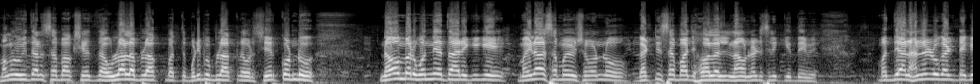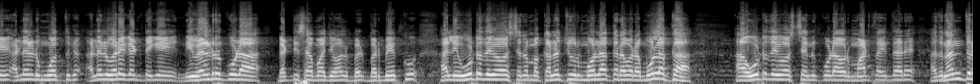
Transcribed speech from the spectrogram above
ಮಂಗಳೂರು ವಿಧಾನಸಭಾ ಕ್ಷೇತ್ರದ ಉಳ್ಳಾಲ ಬ್ಲಾಕ್ ಮತ್ತು ಮುಡಿಪು ಬ್ಲಾಕ್ನವರು ಸೇರಿಕೊಂಡು ನವೆಂಬರ್ ಒಂದನೇ ತಾರೀಕಿಗೆ ಮಹಿಳಾ ಸಮಾವೇಶವನ್ನು ಗಟ್ಟಿ ಸಮಾಜ ಹಾಲಲ್ಲಿ ನಾವು ನಡೆಸಲಿಕ್ಕಿದ್ದೇವೆ. ಮಧ್ಯಾಹ್ನ ಹನ್ನೆರಡು ಗಂಟೆಗೆ, ಹನ್ನೆರಡು ಮೂವತ್ತು ಹನ್ನೆರಡುವರೆ ಗಂಟೆಗೆ ನೀವೆಲ್ಲರೂ ಕೂಡ ಗಟ್ಟಿ ಸಮಾಜ ಹಾಲ್ ಬರಬೇಕು. ಅಲ್ಲಿ ಊಟದ ವ್ಯವಸ್ಥೆ ನಮ್ಮ ಕನಚೂರು ಅವರ ಮೂಲಕ ಆ ಊಟದ ವ್ಯವಸ್ಥೆಯನ್ನು ಕೂಡ ಅವರು ಮಾಡ್ತಾ ಇದ್ದಾರೆ. ಅದ ನಂತರ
